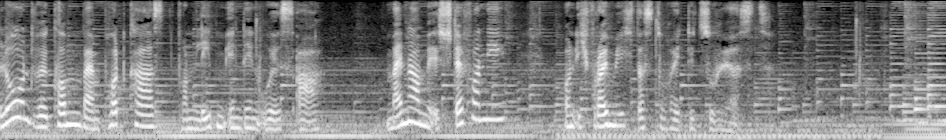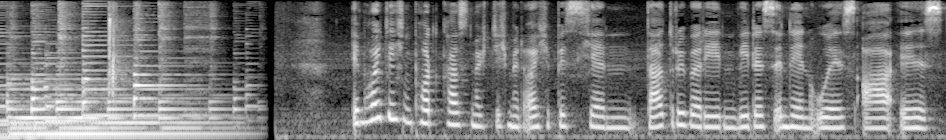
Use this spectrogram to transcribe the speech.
Hallo und willkommen beim Podcast von Leben in den USA. Mein Name ist Stefanie und ich freue mich, dass du heute zuhörst. Im heutigen Podcast möchte ich mit euch ein bisschen darüber reden, wie das in den USA ist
